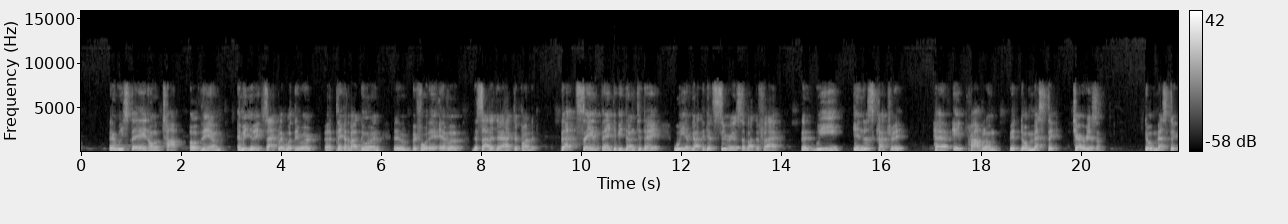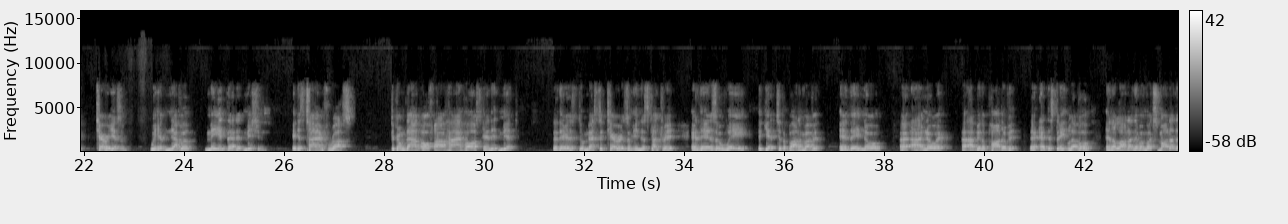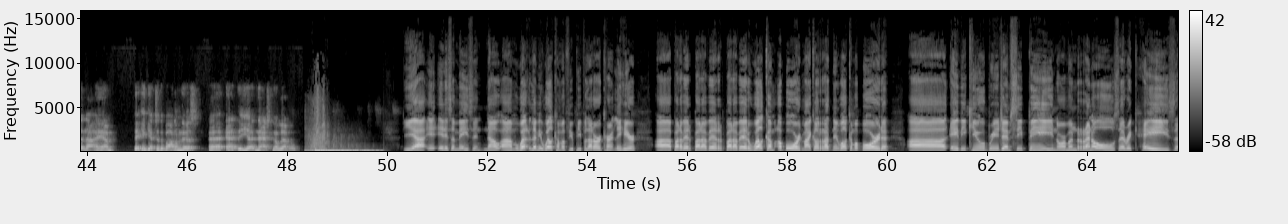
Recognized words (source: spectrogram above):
that we stayed on top of them and we knew exactly what they were uh, thinking about doing uh, Uh, before they ever decided to act upon it. That same thing can be done today. We have got to get serious about the fact that we in this country have a problem with domestic terrorism. Domestic terrorism. We have never made that admission. It is time for us to come down off our high horse and admit that there's domestic terrorism in this country and there's a way to get to the bottom of it. And they know, uh, I know it, uh, I've been a part of it at the state level, and a lot of them are much smarter than I am. They can get to the bottom of this uh, at the uh, national level. Yeah, it, it is amazing. Now, um, well, let me welcome a few people that are currently here. Uh, para ver, para ver, para ver. Welcome aboard, Michael Rudnin. Welcome aboard. Uh, AVQ, Bridge MCP, Norman Reynolds, Eric Hayes.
